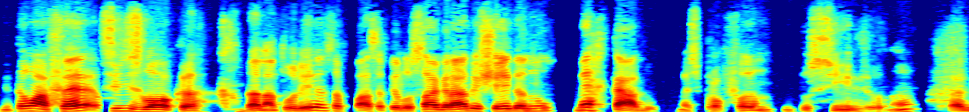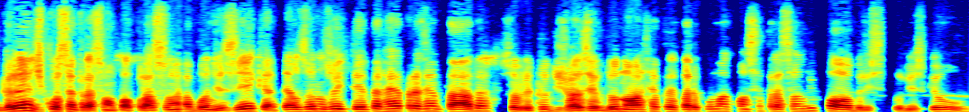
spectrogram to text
Então a fé se desloca da natureza, passa pelo sagrado e chega no mercado, mais profano impossível. Né? A grande concentração populacional, é bom dizer que até os anos 80 era representada, sobretudo de Juazeiro do Norte, representada como uma concentração de pobres. Por isso que o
